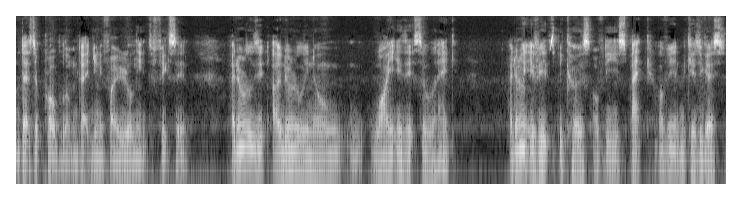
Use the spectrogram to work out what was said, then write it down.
that's the problem that UniFi really need to fix it I don't really I don't really know why is it so lag. I don't know if it's because of the spec of it because you guys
